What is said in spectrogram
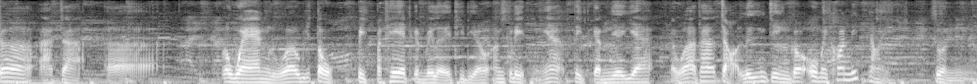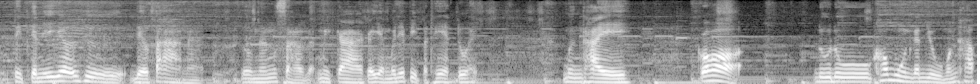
ก็อาจจะ ระแวงหรือว่าวิตกปิดประเทศกันไปเลยทีเดียวอังกฤษเงี้ยติดกันเยอะแยะ แต่ว่าถ้าเจาะลึกจริงๆก็โอไมคอนนิดหน่อย ส่วนติดกันเยอะๆก็คือเดลต้านะรวมทั้งสหรัฐอเมริกาก็ยังไม่ได้ปิดประเทศด้วย เมืองไทยก็ดูดูข้อมูลกันอยู่มั้งครับ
